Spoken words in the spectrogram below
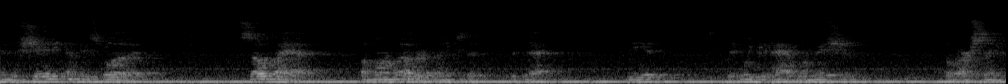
and the shedding of his blood so that, among other things that, that did, that we could have remission of our sins.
